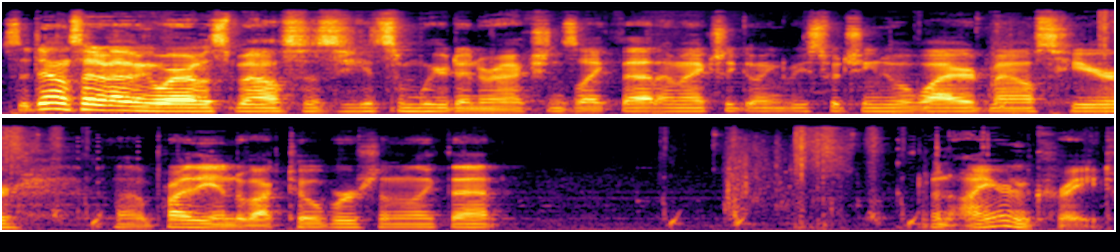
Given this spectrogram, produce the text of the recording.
So the downside of having a wireless mouse is you get some weird interactions like that. I'm actually going to be switching to a wired mouse here uh, probably the end of October, or something like that. An iron crate.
